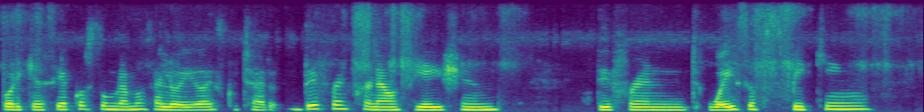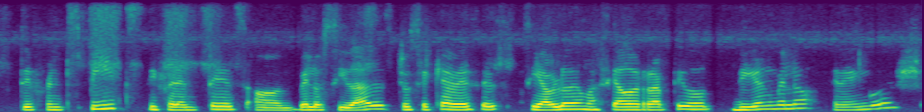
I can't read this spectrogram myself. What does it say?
porque así acostumbramos al oído a escuchar different pronunciations, different ways of speaking, different speeds, diferentes um, velocidades. Yo sé que a veces si hablo demasiado rápido, díganmelo en English.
